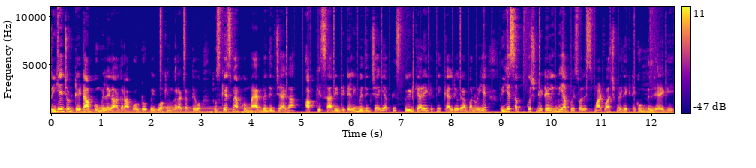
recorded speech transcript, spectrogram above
तो ये जो डेटा आपको मिलेगा, अगर आप आउटडोर कोई वॉकिंग वगैरह करते हो तो उस केस में आपको मैप भी दिख जाएगा, आपकी सारी डिटेलिंग भी दिख जाएगी, आपकी स्पीड क्या रही है, कितनी कैलरी वगैरह बन हुई है तो ये सब कुछ डिटेलिंग भी आपको इस वाले स्मार्ट वॉच में देखने को मिल जाएगी।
